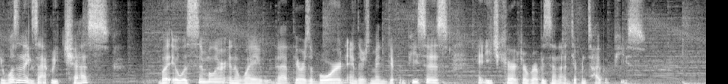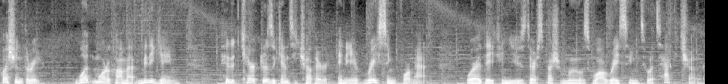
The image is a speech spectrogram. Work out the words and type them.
It wasn't exactly chess, but it was similar in a way that there is a board and there's many different pieces, and each character represented a different type of piece. Question 3. What Mortal Kombat minigame pitted characters against each other in a racing format, where they can use their special moves while racing to attack each other.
